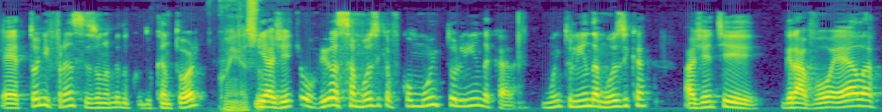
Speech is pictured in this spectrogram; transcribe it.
é Tony Francis, o nome do, do, cantor. Conheço. E a gente ouviu essa música, ficou muito linda, cara. Muito linda a música. A gente gravou ela,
